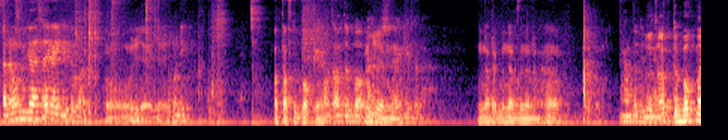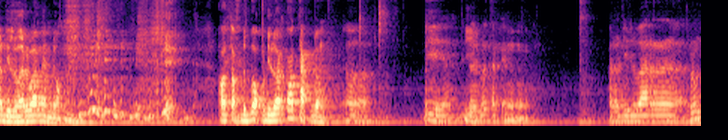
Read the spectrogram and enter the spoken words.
Kadang pemikiran saya kayak gitu pak. Oh iya iya. iya. Unik. Out of the box ya. Out of the box Iya, harus benar. kayak gitu lah. Bener bener bener. Eh, Ngantuk. Out of the box mah di luar ruangan dong. out of the box di luar kotak dong. Oh, oh. Iya ya. Di luar kotak ya. Mm. Kalau di luar room.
